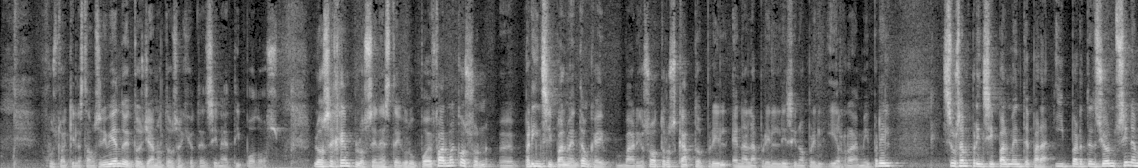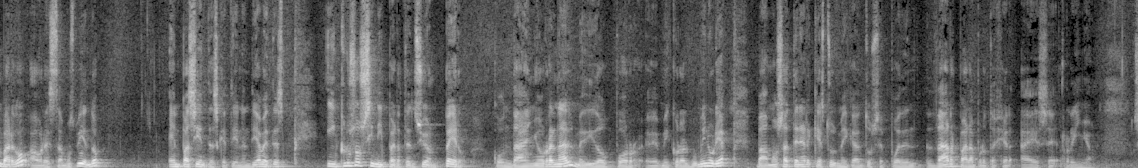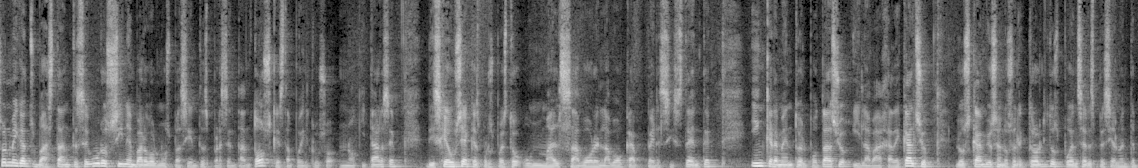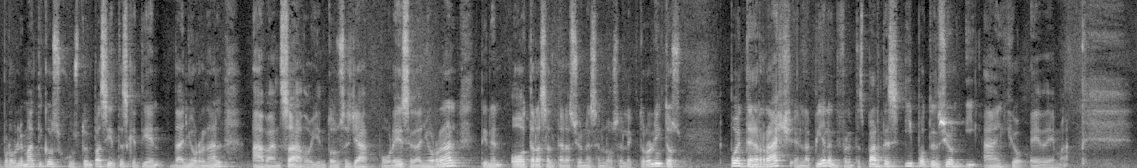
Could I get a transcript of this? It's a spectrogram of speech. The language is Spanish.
Justo aquí la estamos inhibiendo y entonces ya no tenemos angiotensina de tipo 2. Los ejemplos en este grupo de fármacos son eh, principalmente, aunque hay varios otros, captopril, enalapril, lisinopril y ramipril. Se usan principalmente para hipertensión, sin embargo, ahora estamos viendo en pacientes que tienen diabetes, incluso sin hipertensión, pero con daño renal medido por eh, microalbuminuria, vamos a tener que estos medicamentos se pueden dar para proteger a ese riñón. Son medicamentos bastante seguros, sin embargo, algunos pacientes presentan tos, que esta puede incluso no quitarse, disgeusia, que es por supuesto un mal sabor en la boca persistente, incremento del potasio y la baja de calcio. Los cambios en los electrolitos pueden ser especialmente problemáticos justo en pacientes que tienen daño renal avanzado y entonces ya por ese daño renal tienen otras alteraciones en los electrolitos. Pueden tener rash en la piel en diferentes partes, hipotensión y angioedema.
